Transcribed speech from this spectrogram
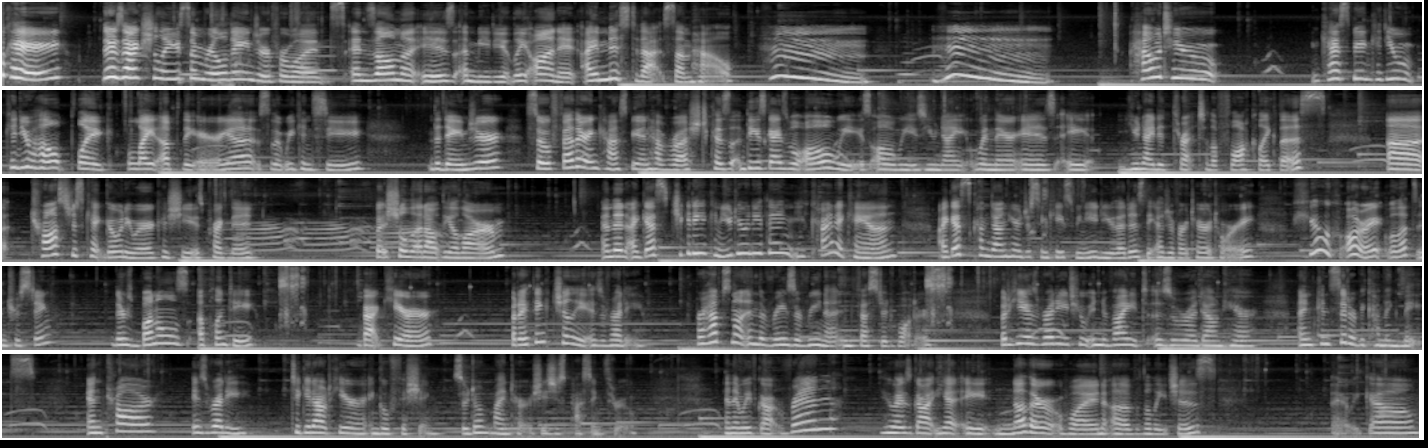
Okay. There's actually some real danger for once, and Zelma is immediately on it. I missed that somehow. Hmm. Hmm. How to... Caspian, can you can you help like light up the area so that we can see the danger? So Feather and Caspian have rushed because these guys will always, always unite when there is a united threat to the flock like this. Uh, Tross just can't go anywhere because she is pregnant, but she'll let out the alarm. And then I guess Chickadee, can you do anything? You kind of can. I guess come down here just in case we need you. That is the edge of our territory. Phew, alright, well that's interesting. There's Bunnels aplenty back here, but I think Chili is ready. Perhaps not in the Razorina infested waters, but he is ready to invite Azura down here and consider becoming mates. And Prar is ready to get out here and go fishing, so don't mind her, she's just passing through. And then we've got Ren, who has got yet another one of the leeches. There we go.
